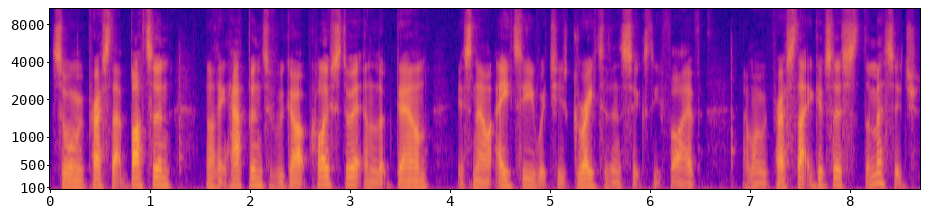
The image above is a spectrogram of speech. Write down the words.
So when we press that button, nothing happens. If we go up close to it and look down, it's now 80, which is greater than 65, and when we press that, it gives us the message.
